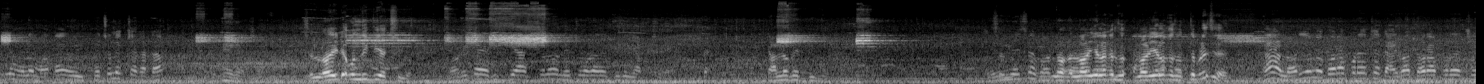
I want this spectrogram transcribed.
গিয়ে মানে মাথায় ওই পেছনের চাকাটা উঠে গেছে। সে লরিটা কোন দিক দিয়ে যাচ্ছিল? লরিটা এদিক দিয়ে আসছিল বাগানের দিকে যাচ্ছিল। ডালকের দিকে। হয়েছে লরি এলাকা লরি এলাকা ধরতে পেরেছে? হ্যাঁ লরি ধরা পড়েছে ড্রাইভার ধরা পড়েছে।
